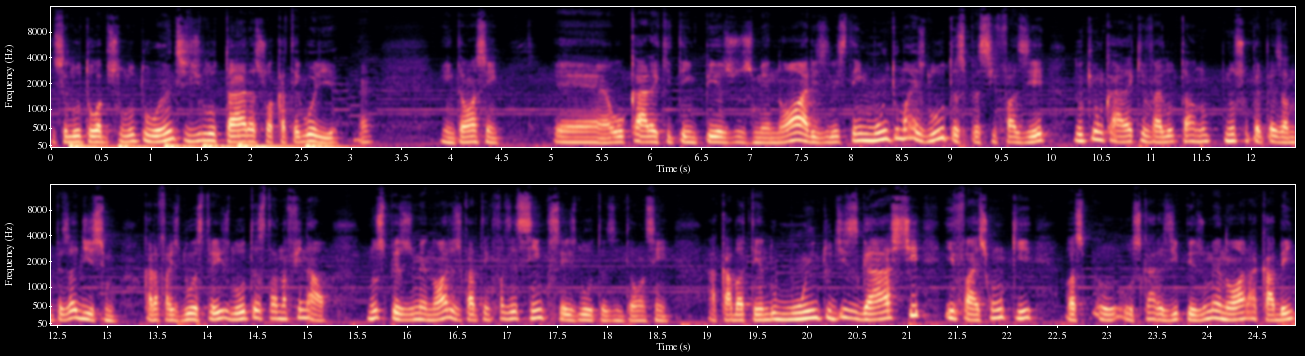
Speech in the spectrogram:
você luta o absoluto antes de lutar a sua categoria, né? Então, assim, é, o cara que tem pesos menores, eles têm muito mais lutas para se fazer do que um cara que vai lutar no, no super pesado, no pesadíssimo. O cara faz duas, três lutas, está na final. Nos pesos menores, o cara tem que fazer cinco, seis lutas. Então, assim, acaba tendo muito desgaste e faz com que os, os caras de peso menor acabem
